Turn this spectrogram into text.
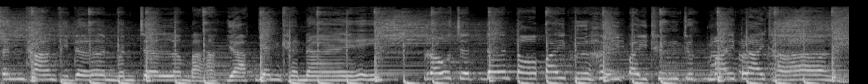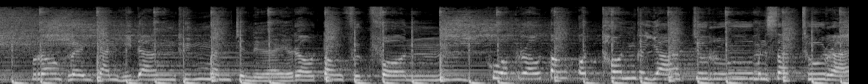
เส้นทางที่เดินมันจะลำบากอยากเย็นแค่ไหน เราจะเดินต่อไปเพื่อให้ไปถึงจุดหมายปลายทาง ร้องเพลงกันให้ดังถึงมันจะเหนื่อยเราต้องฝึกฝน พวกเราต้องอดทนก็อยากจะรู้มันสักเท่าไหร่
